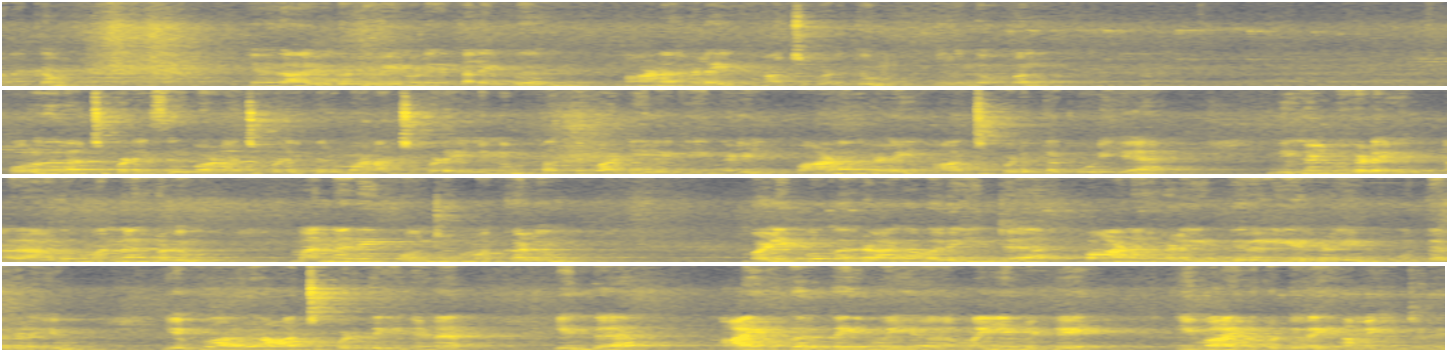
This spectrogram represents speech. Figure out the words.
வணக்கம். எனது ஆய்வுக் கட்டுரையினுடைய தலைப்பு மாணவர்களை ஆட்சிப்படுத்தும் விருந்தோம்பல் பொருந்தராட்சிப்படை சிறுபானாட்சிப்படை பெருமானாட்சிப்படை என்னும் பத்துப்பாட்டு இலக்கியங்களில் பாணர்களை ஆட்சிப்படுத்தக்கூடிய நிகழ்வுகளையும் அதாவது மன்னர்களும் மன்னரை போன்று மக்களும் வழிப்போக்கர்களாக வருகின்ற பாணர்களையும் விரலியர்களையும் கூத்தர்களையும் எவ்வாறு ஆட்சிப்படுத்துகின்றனர் என்ற ஆய்வு கருத்தை மைய மையமிட்டே இவ்வாய்வு கட்டுரை அமைகின்றது.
